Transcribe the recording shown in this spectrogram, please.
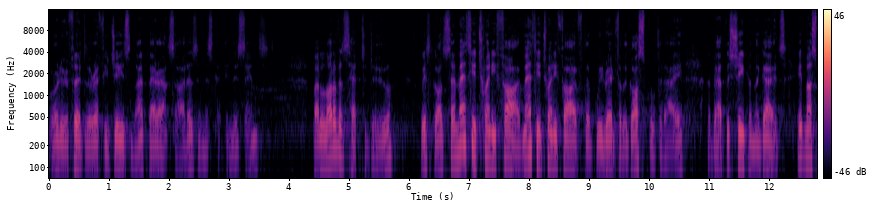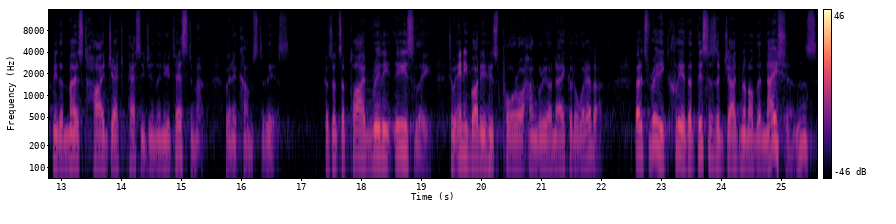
I've already referred to the refugees and that, they're outsiders in this, in this sense. But a lot of it's had to do with God. So, Matthew 25, Matthew 25 that we read for the gospel today, about the sheep and the goats, it must be the most hijacked passage in the New Testament when it comes to this. Because it's applied really easily to anybody who's poor or hungry or naked or whatever. But it's really clear that this is a judgment of the nations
